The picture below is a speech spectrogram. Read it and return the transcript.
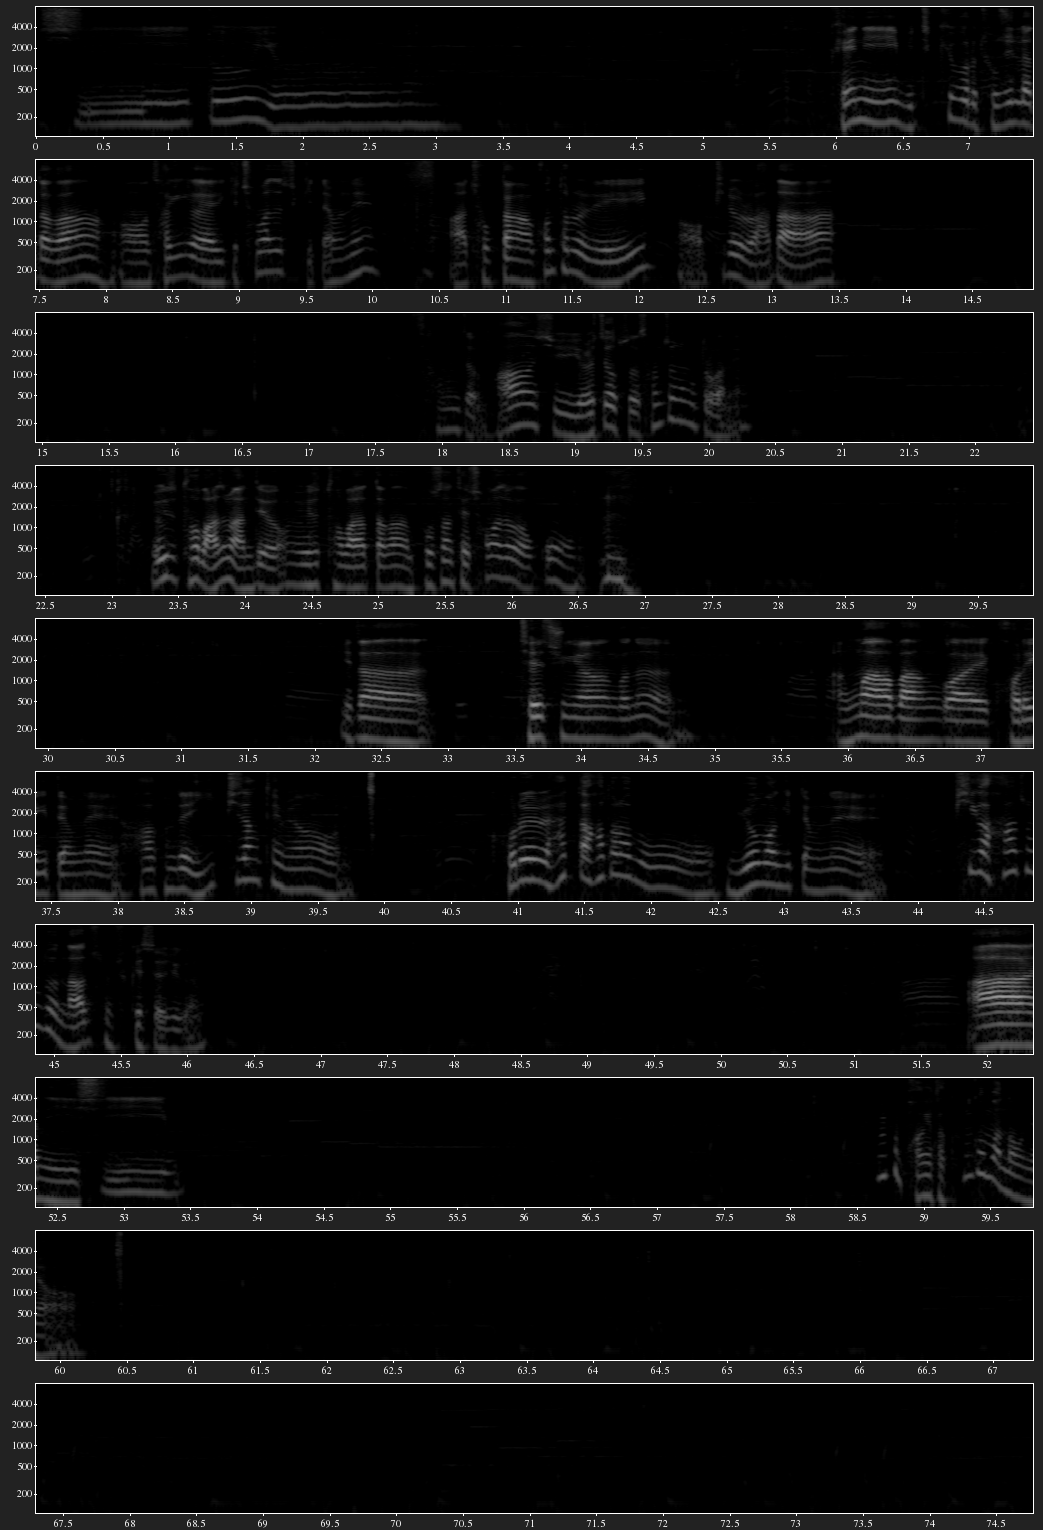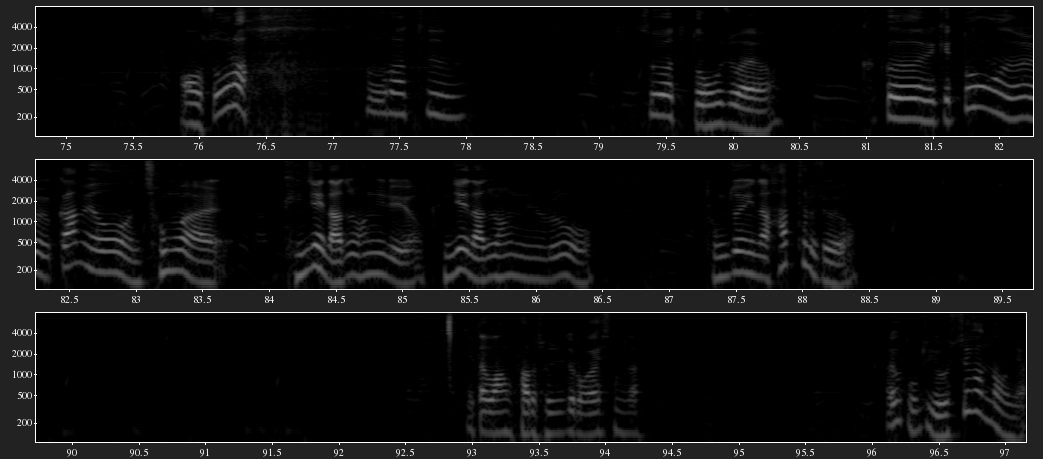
시두유. 괜히 미트 큐브로 조질려다가 어, 자기가 이렇게 쳐맞을 수 있기 때문에 아, 적당한 컨트롤이 어, 필요로 하다. 상점. 아씨 열쇠 없어. 상점 못 들어가네. 여기서 더 맞으면 안 돼요. 여기서 더 맞았다가 보스한테 쳐맞아갖고. 일단 제일 중요한 거는 악마방과의 거래이기 때문에 아 근데 이 피 상태면 거래를 했다 하더라도 위험하기 때문에 피가 하나 정도는 나와줬으면 좋겠어요 지금 아니 씨. 왜 이렇게 방에 다 큰 것만 나오냐? 어 소라 하, 소라트. 소라트 너무 좋아요 가끔 이렇게 똥을 까면 정말 굉장히 낮은 확률이에요. 굉장히 낮은 확률로 동전이나 하트를 줘요. 일단 왕 바로 조지도록 하겠습니다. 아, 이것도 어떻게 열쇠가 안 나오냐?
